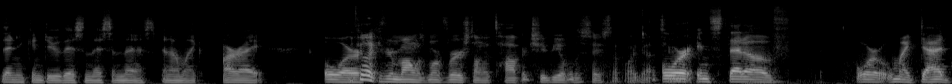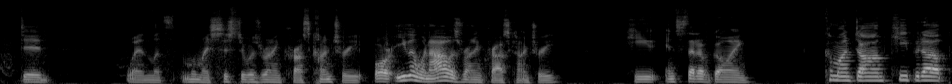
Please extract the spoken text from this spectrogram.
then you can do this and this and this. And i'm like all right. Or I feel like if your mom was more versed on the topic, she'd be able to say stuff like that too. or instead of or what my dad did when let's when my sister was running cross country or even when I was running cross country he instead of going come on Dom keep it up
